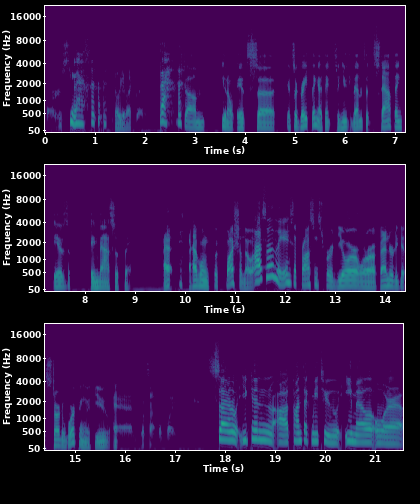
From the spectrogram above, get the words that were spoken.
cars. you know, you like red. um, you know, it's uh, it's a great thing. I think it's a huge benefit. Staffing is a massive thing. I, I have one quick question though. Absolutely. What's the process for a dealer or a vendor to get started working with you, and what's that look like? So you can uh, contact me to email or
